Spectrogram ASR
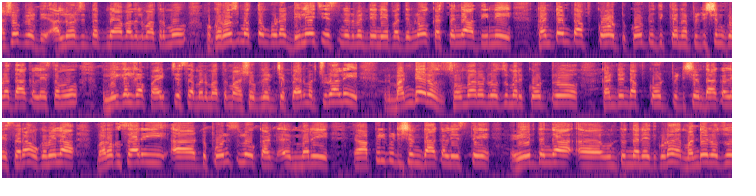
అశోక్ రెడ్డి అల్లు అర్జున్ తరపు న్యాయవాదులు మాత్రము ఒక రోజు మొత్తం కూడా డిలే చేసినటువంటి నేపథ్యంలో ఖచ్చితంగా దీన్ని కంటెంప్ట్ ఆఫ్ కోర్ట్ కోర్టు దిక్కన పిటిషన్ కూడా దాఖలు చేస్తాము. లీగల్గా ఫైట్ చేస్తామని మాత్రం అశోక్ రెడ్డి చెప్పారు. మరి చూడాలి మండే రోజు సోమవారం రోజు మరి court contempt of court petition దాఖలు చేస్తారా? ఒకవేళ మరొకసారి అటు పోలీసులు మరి అప్పీల్ పిటిషన్ దాఖలు చేస్తే ఏ విధంగా ఉంటుందనేది కూడా మండే రోజు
